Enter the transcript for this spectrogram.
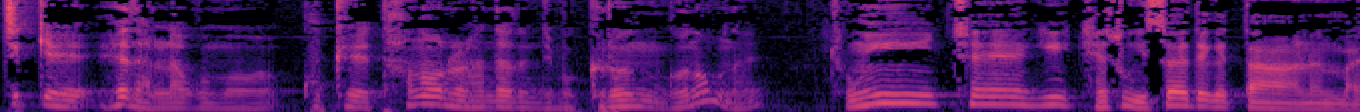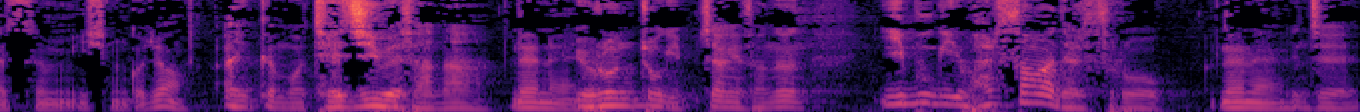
찍게 해달라고 뭐 국회에 탄원을 한다든지 뭐 그런 건 없나요? 종이책이 계속 있어야 되겠다는 말씀이신 거죠? 아니 그러니까 뭐 제지 회사나 네네. 이런 쪽 입장에서는 이북이 활성화될수록 네네. 이제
